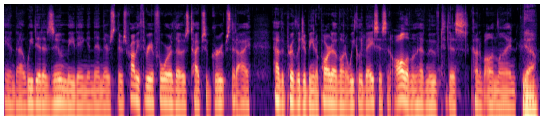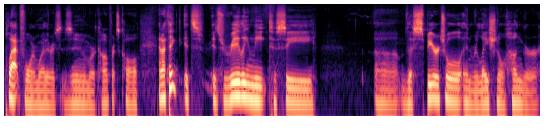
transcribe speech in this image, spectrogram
and uh, we did a Zoom meeting. And then there's there's probably three or four of those types of groups that I have the privilege of being a part of on a weekly basis, and all of them have moved to this kind of online yeah. platform, whether it's Zoom or a conference call. And I think it's it's really neat to see uh, the spiritual and relational hunger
